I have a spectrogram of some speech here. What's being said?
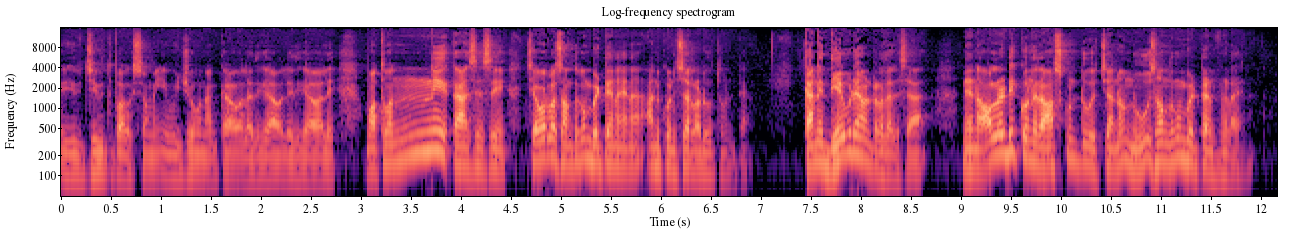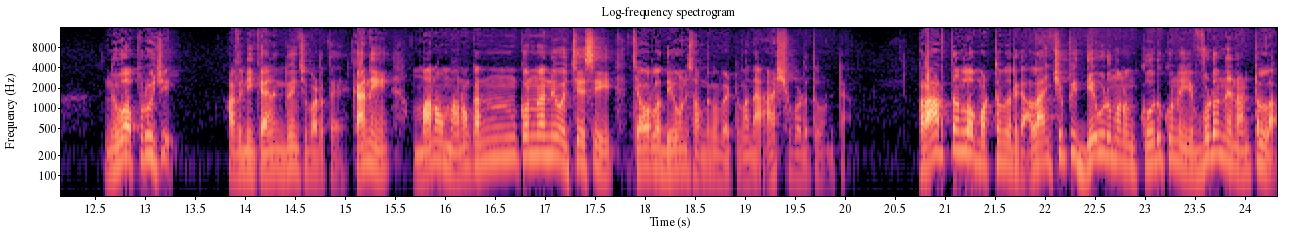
ఈ జీవిత భాగస్వామి ఈ ఉద్యోగం నాకు కావాలి అది కావాలి ఇది కావాలి. మొత్తం అన్నీ రాసేసి చివరిలో సంతకం పెట్టాను ఆయన అని కొన్నిసార్లు అడుగుతుంటాను కానీ దేవుడు ఏమంటాడు తెలుసా? నేను ఆల్రెడీ కొన్ని రాసుకుంటూ వచ్చాను నువ్వు సంతకం పెట్టు అంటున్నాడు ఆయన. నువ్వు అప్రూవ్ చేయి అవి నీకు అనుగ్రహించబడతాయి. కానీ మనం మనకు అనుకున్నన్ని వచ్చేసి చివరిలో దేవుని సంతకం పెట్టమని ఆశపడుతూ ఉంటాం ప్రార్థనలో మొట్టమొదటిగా అలా అని చెప్పి దేవుడు మనం కోరుకున్న ఇవ్వడం నేను అంటలా.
